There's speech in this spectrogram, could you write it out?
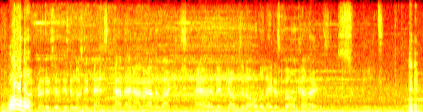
Whoa! Protosuit is the most advanced combat armor on the market, and it comes in all the latest fall colors. Sweet.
